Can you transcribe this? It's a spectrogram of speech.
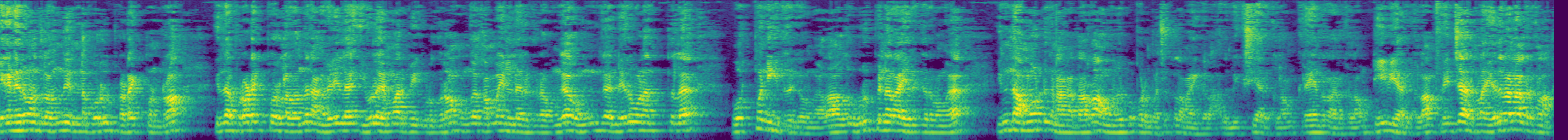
எங்கள் நிறுவனத்தில் வந்து இந்த பொருள் ப்ரொடக்ட் பண்ணுறோம் இந்த ப்ராடக்ட் பொருளை வந்து நாங்கள் வெளியில் இவ்வளோ எம்ஆர்பி கொடுக்குறோம். உங்கள் கம்பெனியில் இருக்கிறவங்க உங்கள் நிறுவனத்தில் ஒர்க் பண்ணிக்கிட்டு இருக்கவங்க அதாவது உறுப்பினராக இருக்கிறவங்க இந்த அமௌண்ட்டுக்கு நாங்கள் தரோம் அவங்க விருப்பப்படும் பட்சத்தில் வாங்கிக்கலாம். அது மிக்சியாக இருக்கலாம் கிரைண்டராக இருக்கலாம் டிவியாக இருக்கலாம் ஃப்ரிட்ஜாக இருக்கலாம் எது வேணாலும் இருக்கலாம்.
